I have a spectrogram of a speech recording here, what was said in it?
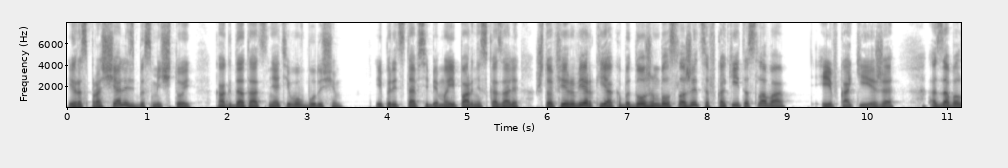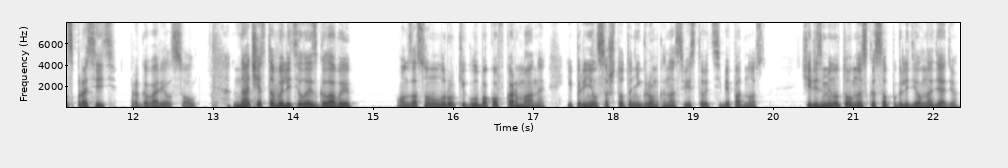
и распрощались бы с мечтой когда-то отснять его в будущем. И представь себе, мои парни сказали, что фейерверк якобы должен был сложиться в какие-то слова. И в какие же? Забыл спросить проговорил Сол. «Начисто вылетело из головы». Он засунул руки глубоко в карманы и принялся что-то негромко насвистывать себе под нос. Через минуту он искоса поглядел на дядю.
